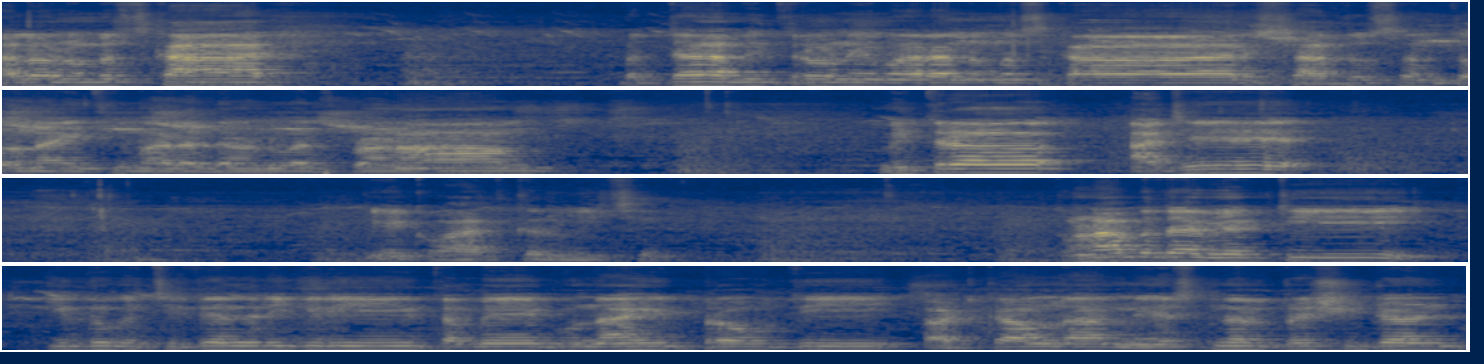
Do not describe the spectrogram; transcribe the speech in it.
હાલો, નમસ્કાર. બધા મિત્રોને મારા નમસ્કાર. સાધુ સંતોના અહીંથી મારા દંડવત પ્રણામ. મિત્ર, આજે એક વાત કરવી છે. ઘણા બધા વ્યક્તિ કીધું કે જીતેન્દ્રગીરી તમે ગુનાહિત પ્રવૃત્તિ અટકાવનાર નેશનલ પ્રેસિડન્ટ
